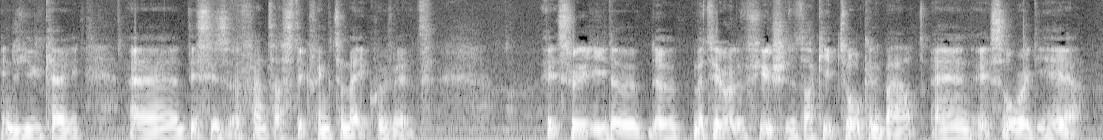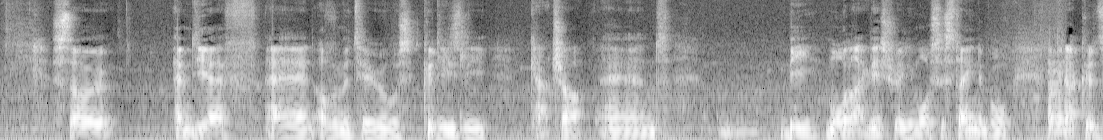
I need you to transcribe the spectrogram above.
in the UK, and this is a fantastic thing to make with it it's really the, the material of the future that I keep talking about and it's already here. So MDF and other materials could easily catch up and be more like this really, more sustainable. I mean I could,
